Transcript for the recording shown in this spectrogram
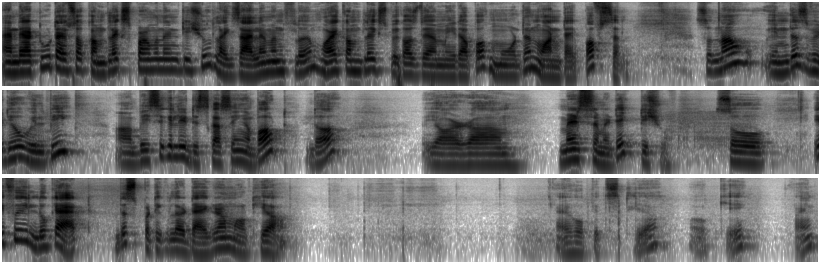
And there are two types of complex permanent tissue like xylem and phloem. Why complex? Because they are made up of more than one type of cell. So now in this video we'll be uh, basically discussing about the your um, meristematic tissue. So if we look at this particular diagram out here, I hope it's clear. Okay, fine.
